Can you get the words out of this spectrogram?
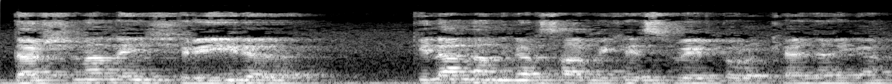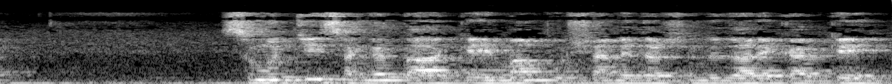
ਦਰਸ਼ਨਾਂ ਲਈ ਸਰੀਰ ਕਿਲਾ ਆਨੰਦਗੜ੍ਹ ਸਾਹਿਬ ਵਿਖੇ ਸਵੇਰ ਤੋਂ ਰੱਖਿਆ ਜਾਏਗਾ। ਸਮੁੱਚੀ ਸੰਗਤ ਆ ਕੇ ਮਹਾਂਪੁਰਸ਼ਾਂ ਦੇ ਦਰਸ਼ਨ ਦਿਦਾਰੇ ਕਰਕੇ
